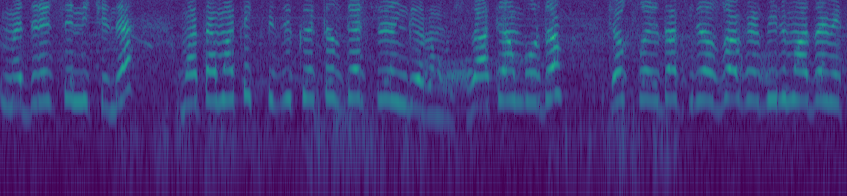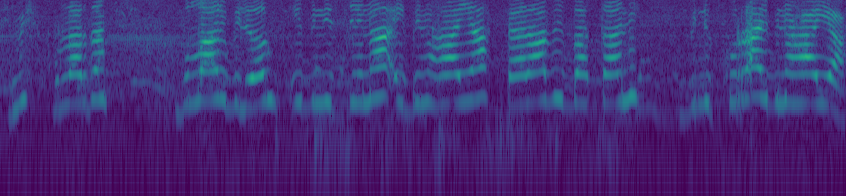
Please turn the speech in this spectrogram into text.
Medresenin içinde matematik, fizik ve tıp derslerini görülmüş. Zaten burada çok sayıda filozof ve bilim adam yetişmiş. Bunlardan bunları biliyorum. İbn Sina, İbn Hayya, Farabi, Battani, İbn Kura, İbn Hayya.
